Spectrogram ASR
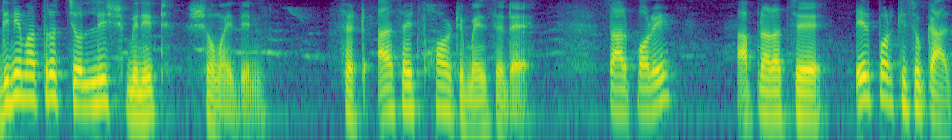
দিনে মাত্র চল্লিশ মিনিট সময় দিন। Set aside forty minutes a day তারপরে আপনার হচ্ছে এরপর কিছু কাজ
